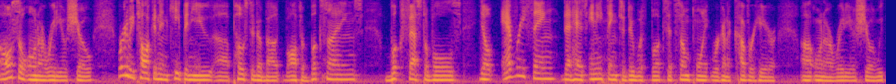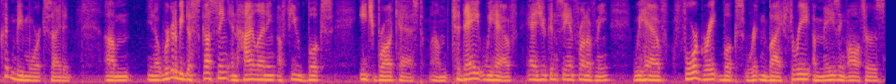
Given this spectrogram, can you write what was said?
also on our radio show, we're going to be talking and keeping you uh, posted about author book signings, book festivals, you know, everything that has anything to do with books at some point we're going to cover here uh, on our radio show. And we couldn't be more excited. Um, you know, we're going to be discussing and highlighting a few books each broadcast. Um, today we have, as you can see in front of me, we have four great books written by three amazing authors.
